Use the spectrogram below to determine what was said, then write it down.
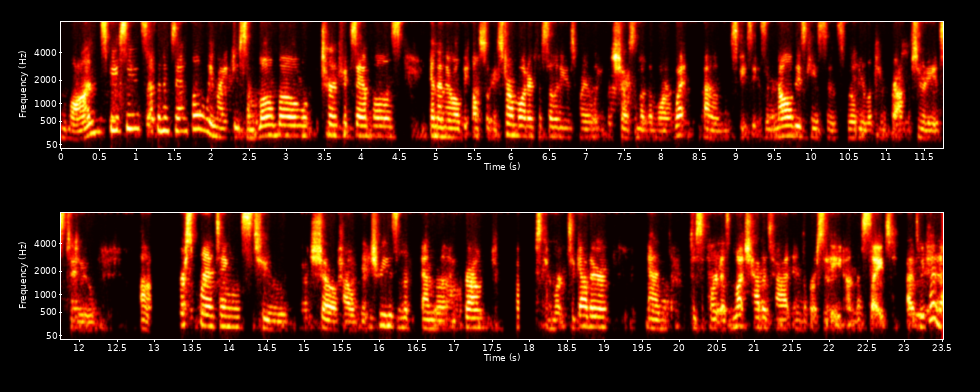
lawn species as an example. We might do some low-mow turf examples. And then there will be also be stormwater facilities where we would show some of the more wet um, species. And in all of these cases, we'll be looking for opportunities to do uh, first plantings to show how the trees and the, and the ground can work together and to support as much habitat and diversity on the site as we can.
